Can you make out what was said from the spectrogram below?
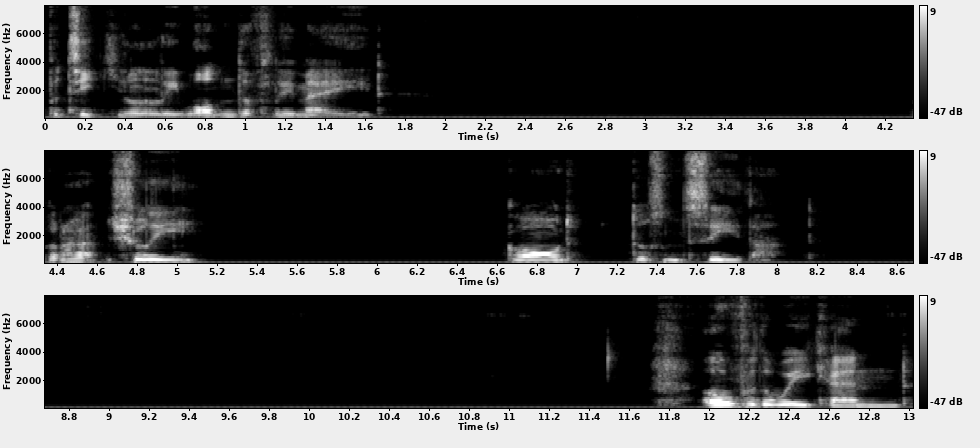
particularly wonderfully made. But actually, God doesn't see that. Over the weekend,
